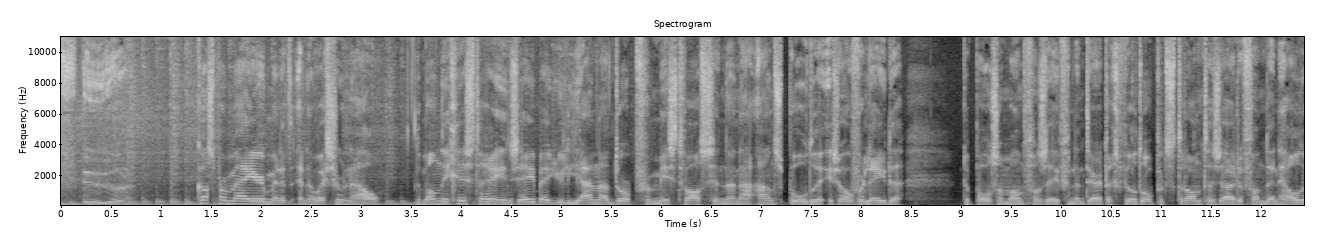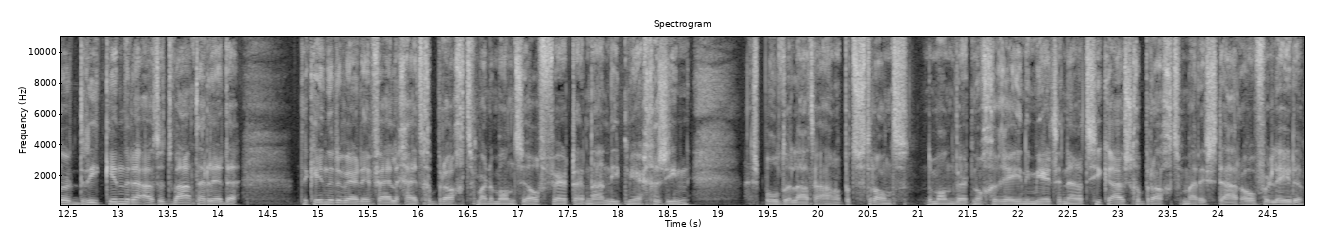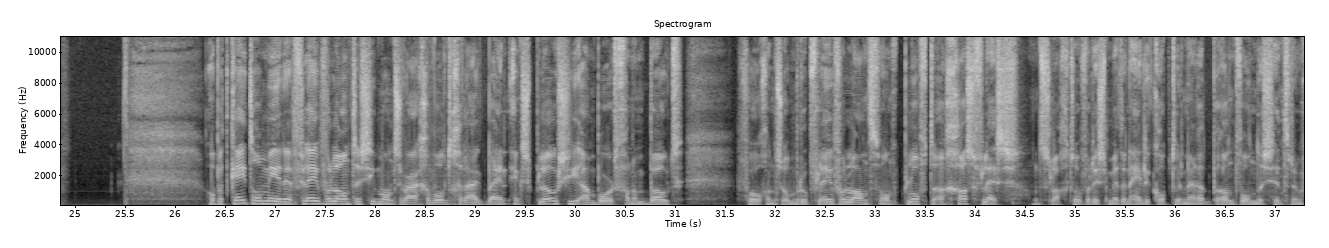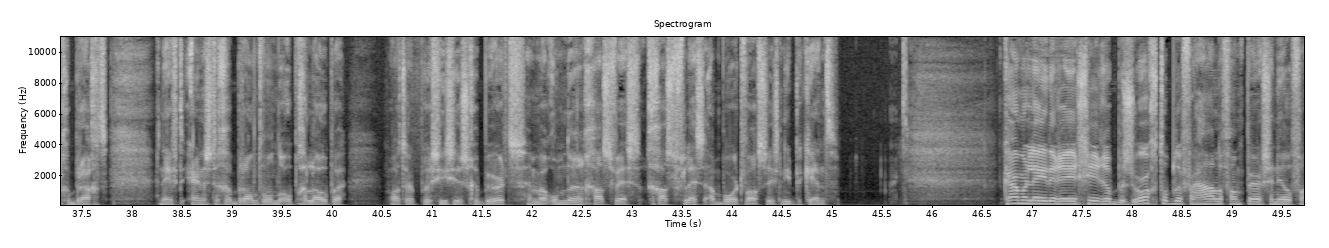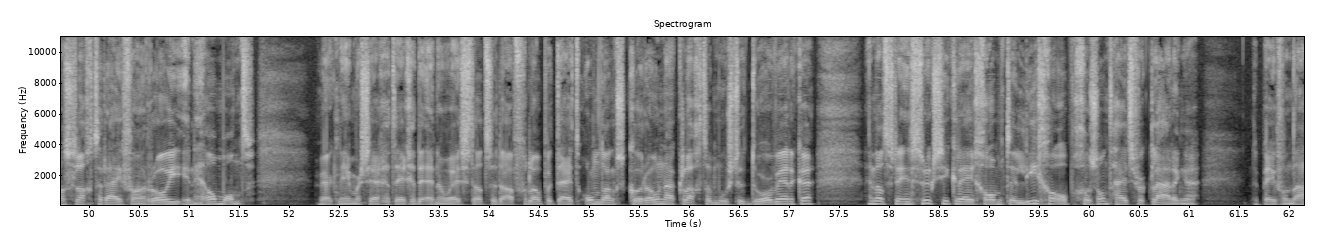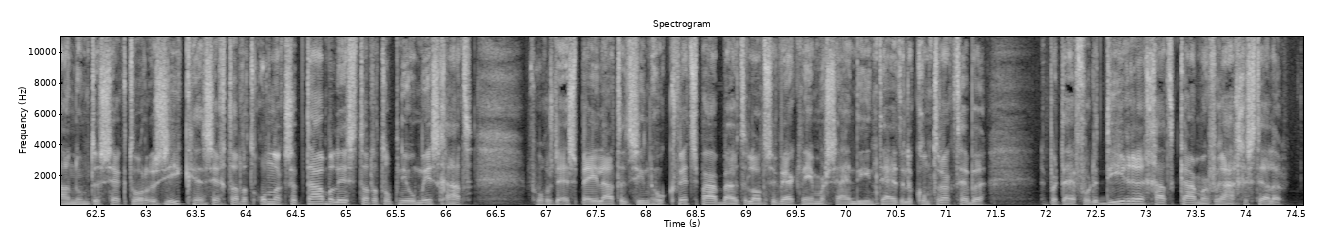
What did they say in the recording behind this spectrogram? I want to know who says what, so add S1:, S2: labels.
S1: 5 uur.
S2: Kasper Meijer met het NOS-journaal. De man die gisteren in zee bij Julianadorp vermist was en daarna aanspoelde is overleden. De Poolse man van 37 wilde op het strand ten zuiden van Den Helder drie kinderen uit het water redden. De kinderen werden in veiligheid gebracht, maar de man zelf werd daarna niet meer gezien. Hij spoelde later aan op het strand. De man werd nog gereanimeerd en naar het ziekenhuis gebracht, maar is daar overleden. Op het Ketelmeer in Flevoland is iemand zwaar gewond geraakt bij een explosie aan boord van een boot. Volgens Omroep Flevoland ontplofte een gasfles. Het slachtoffer is met een helikopter naar het brandwondencentrum gebracht... en heeft ernstige brandwonden opgelopen. Wat er precies is gebeurd en waarom er een gasfles, gasfles aan boord was, is niet bekend. Kamerleden reageren bezorgd op de verhalen van personeel van slachterij Van Roy in Helmond. Werknemers zeggen tegen de NOS dat ze de afgelopen tijd ondanks coronaklachten moesten doorwerken... en dat ze de instructie kregen om te liegen op gezondheidsverklaringen. De PvdA noemt de sector ziek en zegt dat het onacceptabel is dat het opnieuw misgaat. Volgens de SP laat het zien hoe kwetsbaar buitenlandse werknemers zijn die een tijdelijk contract hebben. De Partij voor de Dieren gaat Kamervragen stellen.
